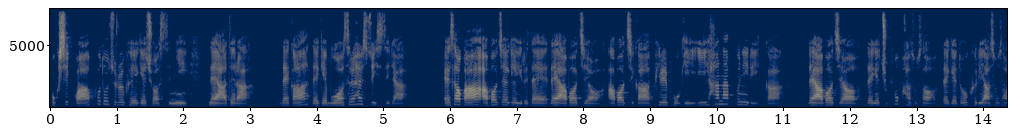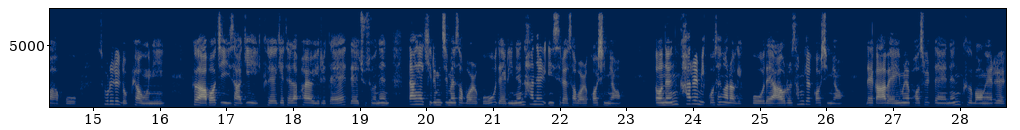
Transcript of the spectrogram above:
곡식과 포도주를 그에게 주었으니 내 아들아 내가 내게 무엇을 할 수 있으랴 에서가 아버지에게 이르되 내 아버지여 아버지가 빌 복이 이 하나뿐이리이까? 내 아버지여 내게 축복하소서. 내게도 그리하소서 하고 소리를 높여 우니. 그 아버지 이삭이 그에게 대답하여 이르되 내 주소는 땅의 기름짐에서 멀고 내리는 하늘 이슬에서 멀 것이며 너는 칼을 믿고 생활하겠고 내 아우를 섬길 것이며 내가 매임을 벗을 때에는 그 멍에를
